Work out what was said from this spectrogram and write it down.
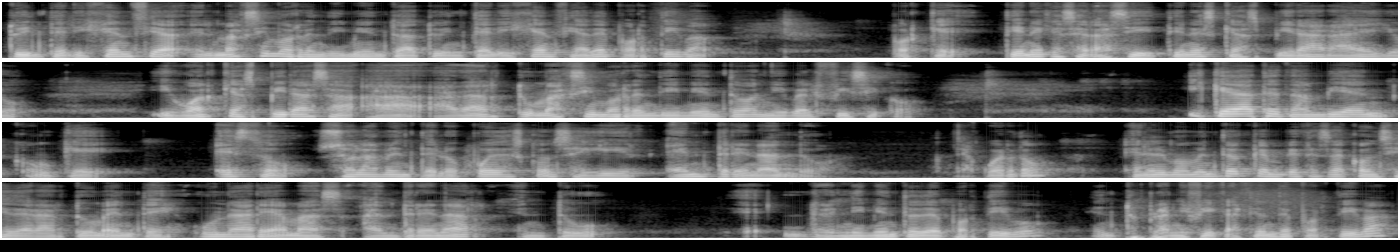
tu inteligencia, el máximo rendimiento a tu inteligencia deportiva, porque tiene que ser así, tienes que aspirar a ello, igual que aspiras a, dar tu máximo rendimiento a nivel físico. Y quédate también con que esto solamente lo puedes conseguir entrenando, ¿de acuerdo? En el momento en que empieces a considerar tu mente un área más a entrenar en tu eh, rendimiento deportivo, en tu planificación deportiva,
